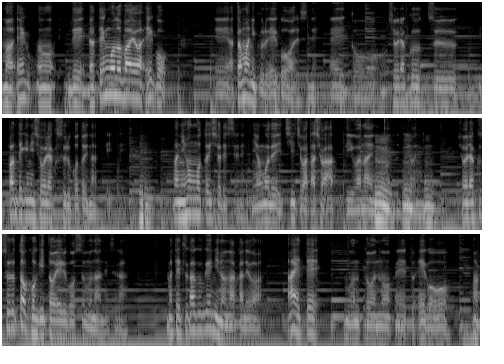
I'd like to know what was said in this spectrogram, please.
まあ、エゴうんでラテン語の場合はエゴ、えー頭にくるエゴはですね、えー、と省略する一般的に省略することになっていて、うんまあ、日本語と一緒ですよね。日本語でいちいち私はって言わないうんのと同じように、うん省略するとコギとエルゴスムなんですが、まあ、哲学原理の中ではあえて文頭の、えー、とエゴを、まあ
